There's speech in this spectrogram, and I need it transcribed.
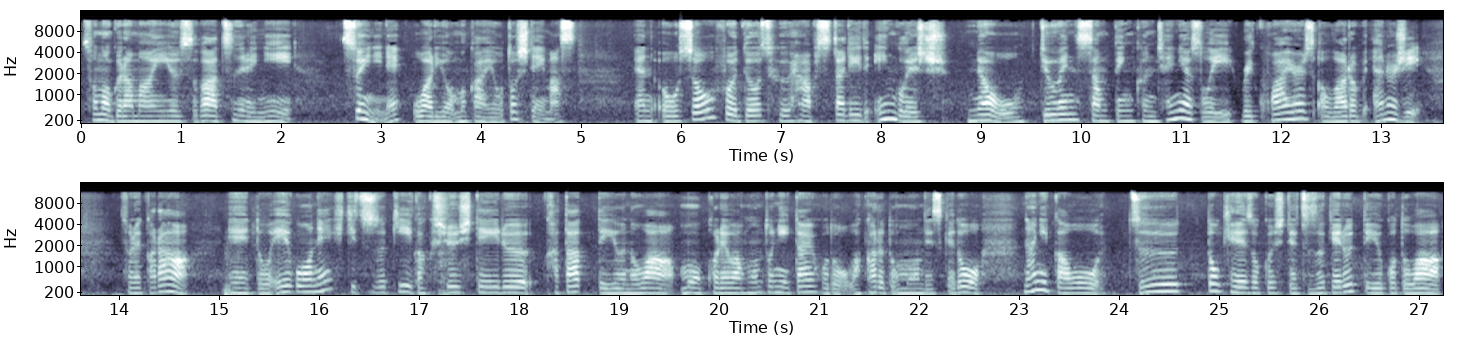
そのグラマーインユースが常についにね終わりを迎えようとしています。And also for those who have studied English know doing something continuously requires a lot of energy それからえーと、英語をね引き続き学習している方っていうのはもうこれは本当に痛いほどわかると思うんですけど何かをずっと継続して続けるっていうことは、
